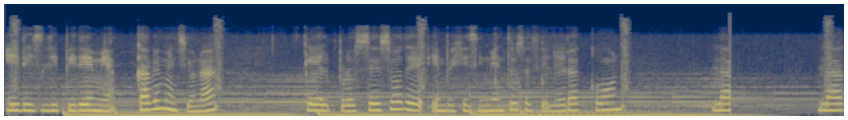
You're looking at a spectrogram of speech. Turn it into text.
y dislipidemia. Cabe mencionar que el proceso de envejecimiento se acelera con la, la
